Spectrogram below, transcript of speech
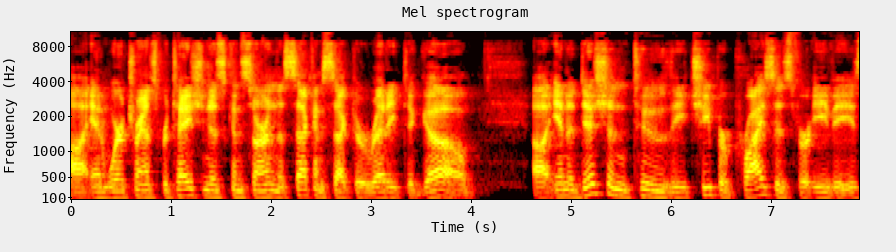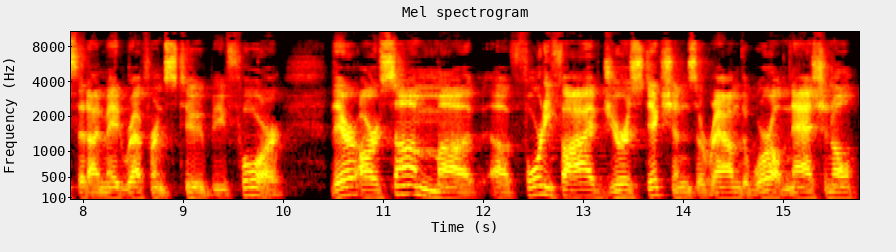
Uh, and where transportation is concerned, the second sector ready to go. Uh, in addition to the cheaper prices for EVs that I made reference to before, there are some uh, uh, 45 jurisdictions around the world, national,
